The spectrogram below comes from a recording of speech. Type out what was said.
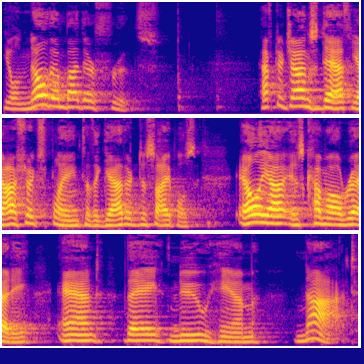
You'll know them by their fruits. After John's death, Yahshua explained to the gathered disciples, EliYah is come already, and they knew him not.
